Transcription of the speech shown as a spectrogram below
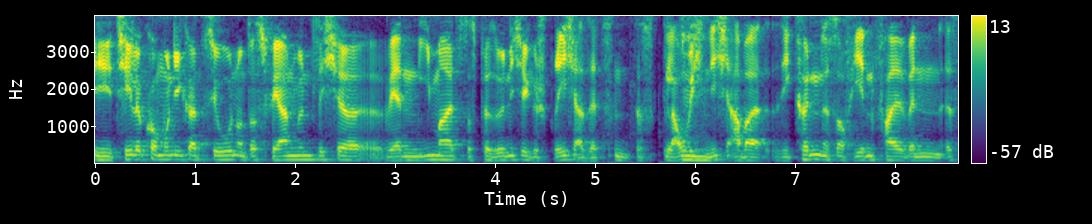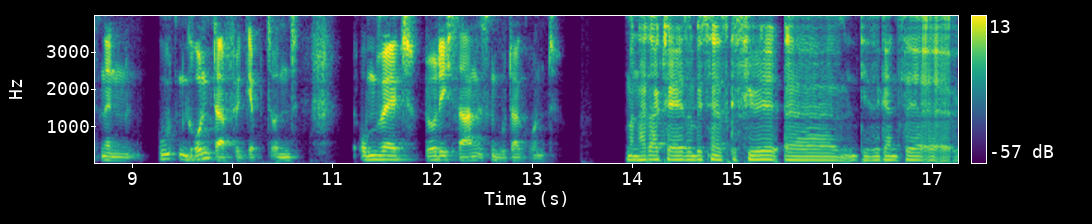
die Telekommunikation und das Fernmündliche äh, werden niemals das persönliche Gespräch ersetzen. Das glaube ich mhm. nicht, aber sie können es auf jeden Fall, wenn es einen guten Grund dafür gibt. Und Umwelt, würde ich sagen, ist ein guter Grund. Man hat aktuell so ein bisschen das Gefühl, äh, diese ganze äh,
